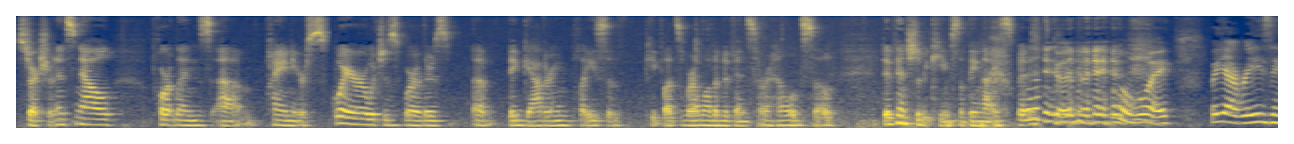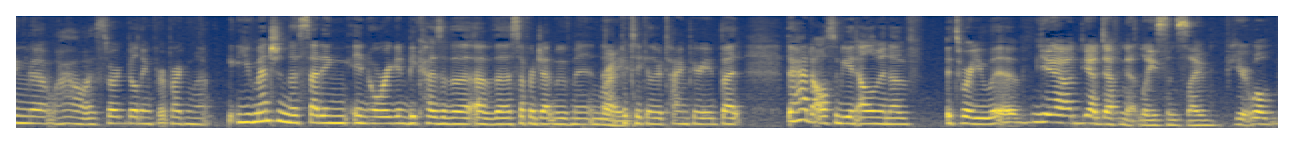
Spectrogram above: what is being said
structure, and it's now. Portland's um, Pioneer Square, which is where there's a big gathering place of people. That's where a lot of events are held. So it eventually became something nice. But Well, that's good. oh boy. But yeah, raising a wow, a historic building for a parking lot. You mentioned the setting in Oregon because of the of the suffragette movement in that Right. particular time period, but there had to also be an element of it's where you live. Yeah, yeah, definitely. Since I'm here, well,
